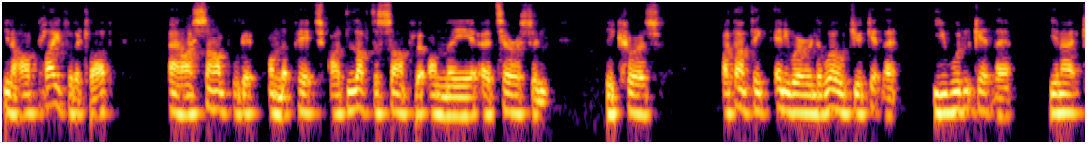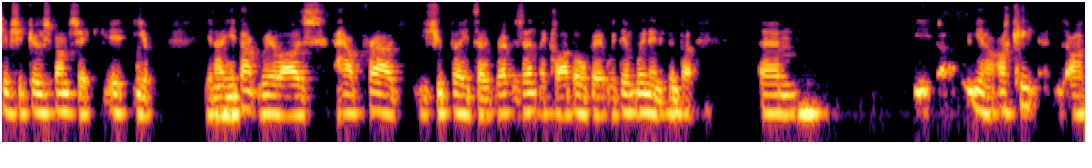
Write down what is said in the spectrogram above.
you know, I played for the club and I sampled it on the pitch. I'd love to sample it on the uh, terracing because I don't think anywhere in the world you'd get that. You wouldn't get that. You know, it gives you goosebumps. It, it you you know, you don't realise how proud you should be to represent the club, albeit we didn't win anything. But um, you know, I keep I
